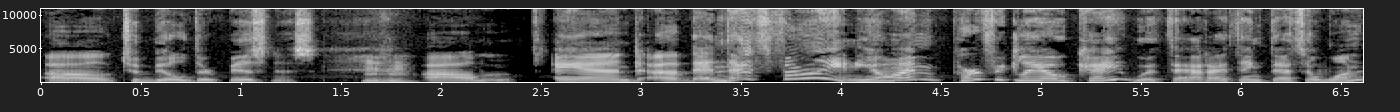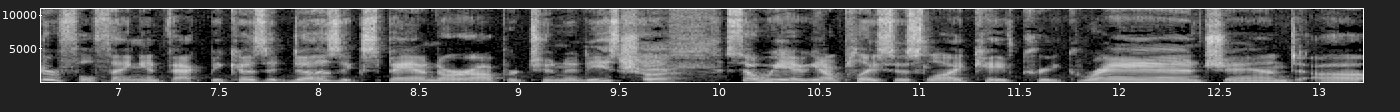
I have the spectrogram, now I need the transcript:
uh, to build their business, Mhm. um, and uh, and that's fine. You know, I'm perfectly okay with that. I think that's a wonderful thing, in fact, because it does expand our opportunities. Sure. So we have you know places like Cave Creek Ranch and. Uh,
